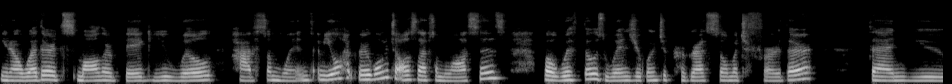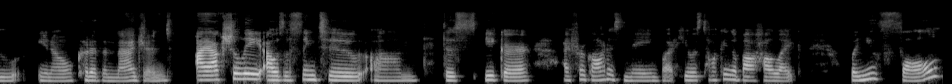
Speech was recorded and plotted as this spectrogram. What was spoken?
you know whether it's small or big you will have some wins. I mean you'll you're going to also have some losses but with those wins you're going to progress so much further than you you know could have imagined. I actually i was listening to um, this speaker i forgot his name but he was talking about how like when you fall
